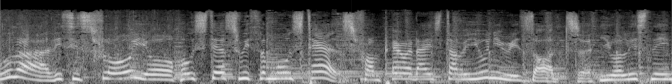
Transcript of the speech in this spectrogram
Bula, this is Flo, your hostess with the most hairs from Paradise Taviuni Resort. You are listening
